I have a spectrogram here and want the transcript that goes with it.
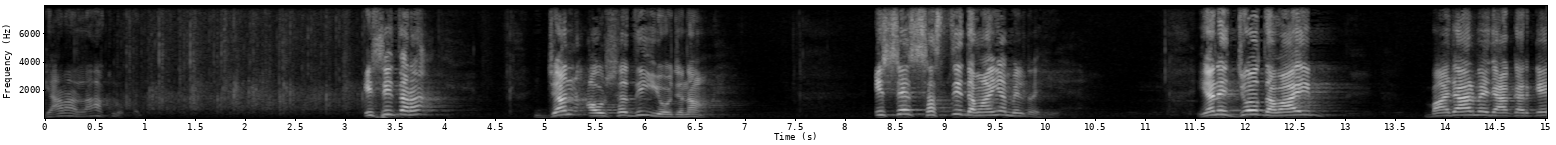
11 लाख लोगों इसी तरह जन औषधि योजना, इससे सस्ती दवाइयाँ मिल रही है। यानी जो दवाई बाज़ार में जाकर के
